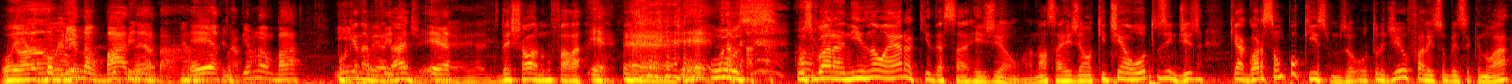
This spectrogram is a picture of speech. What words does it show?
ou era Não, Tupinambá, ele- né? Tupinambá. É, Tupinambá. Tupinambá. Porque, E na verdade, é, é, deixa o aluno falar. É. É, os, os guaranis não eram aqui dessa região. A nossa região aqui tinha outros indígenas, que agora são pouquíssimos. Eu- Outro dia eu falei sobre isso aqui no ar.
